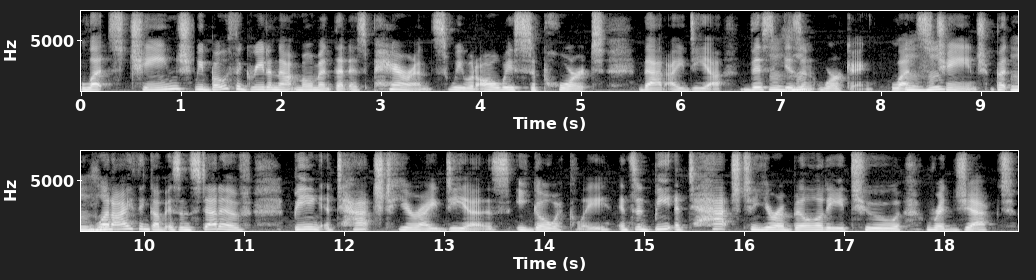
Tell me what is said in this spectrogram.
let's change. We both agreed in that moment that as parents, we would always support that idea. This mm-hmm. isn't working. Let's mm-hmm. change. But mm-hmm. what I think of is instead of being attached to your ideas egoically, instead be attached to your ability to reject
